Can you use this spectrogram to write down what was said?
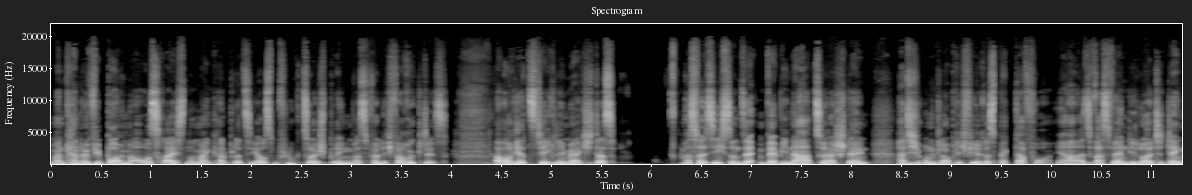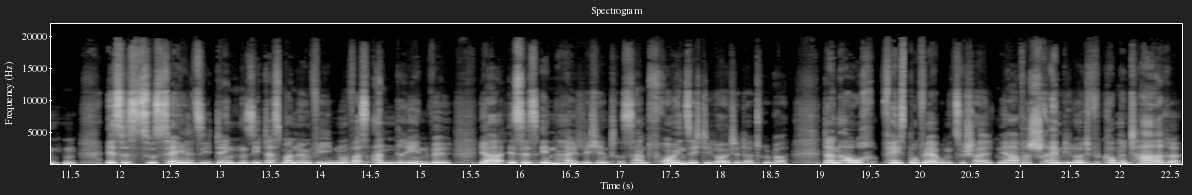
man kann irgendwie Bäume ausreißen und man kann plötzlich aus dem Flugzeug springen, was völlig verrückt ist. Aber auch jetzt täglich merke ich das, was weiß ich, so ein Webinar zu erstellen, hatte ich unglaublich viel Respekt davor. Ja, also was werden die Leute denken? Ist es zu salesy? Denken sie, dass man irgendwie ihnen nur was andrehen will? Ja, ist es inhaltlich interessant? Freuen sich die Leute darüber? Dann auch Facebook-Werbung zu schalten. Ja, was schreiben die Leute für Kommentare?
